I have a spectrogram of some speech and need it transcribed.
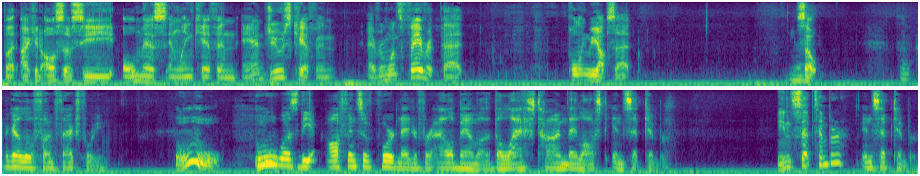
but I could also see Ole Miss and Lane Kiffin and Juice Kiffin, everyone's favorite pet, pulling the upset. So, I got a little fun fact for you. ooh, Who was the offensive coordinator for Alabama the last time they lost in September? in September? In September.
